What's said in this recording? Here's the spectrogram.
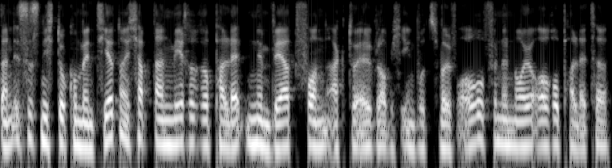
Dann ist es nicht dokumentiert und ich habe dann mehrere Paletten im Wert von aktuell, glaube ich, irgendwo 12 Euro für eine neue Euro-Palette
